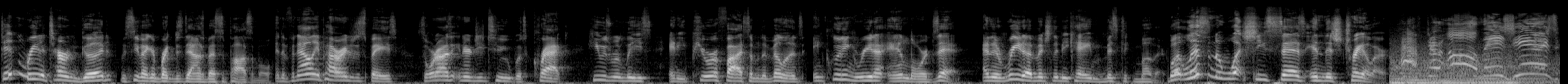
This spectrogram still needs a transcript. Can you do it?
Didn't Rita turn good? Let's see if I can break this down as best as possible. In the finale of Power Rangers Space, Zordon's energy tube was cracked, he was released, and he purified some of the villains, including Rita and Lord Zedd. And then Rita eventually became Mystic Mother. But listen to what she says in this trailer. After all these years,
